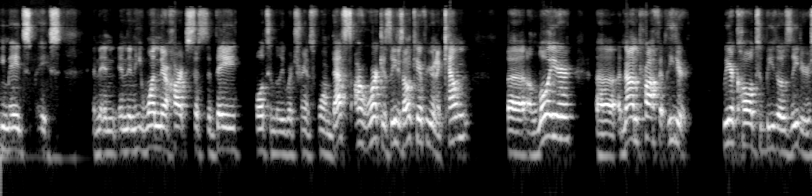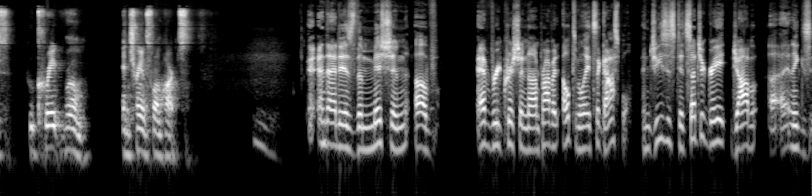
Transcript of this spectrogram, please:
he made space. And, and, and then he won their hearts such that they ultimately were transformed. That's our work as leaders. I don't care if you're an accountant, uh, a lawyer, uh, a nonprofit leader. We are called to be those leaders who create room and transform hearts. And that is the mission of every Christian nonprofit. Ultimately, it's the gospel. And Jesus did such a great job uh, ex-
